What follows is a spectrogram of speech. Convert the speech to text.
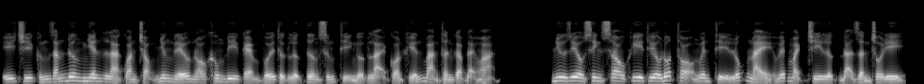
Ý chí cứng rắn đương nhiên là quan trọng nhưng nếu nó không đi kèm với thực lực tương xứng thì ngược lại còn khiến bản thân gặp đại họa. Như diêu sinh sau khi thiêu đốt thọ nguyên thì lúc này huyết mạch chi lực đã dần trôi đi.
